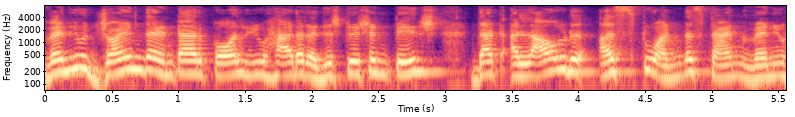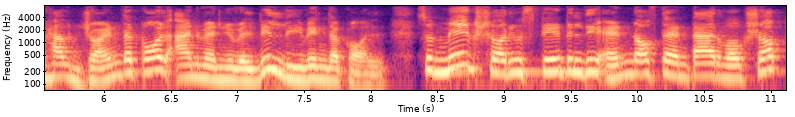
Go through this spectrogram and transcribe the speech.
when you joined the entire call, you had a registration page that allowed us to understand when you have joined the call and when you will be leaving the call. So make sure you stay till the end of the entire workshop,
